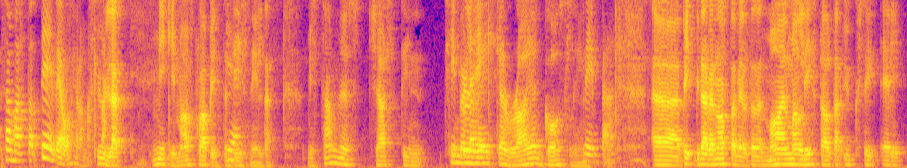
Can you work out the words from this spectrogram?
samasta TV-ohjelmasta? Kyllä, Mickey Mouse Clubista Yes. Disneyltä, mistä on myös Justin Timberlake. Timberlake ja Ryan Gosling. Niinpä. Ää, pi- pitää vielä nostaa vielä tätä maailman listalta yksi, eli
